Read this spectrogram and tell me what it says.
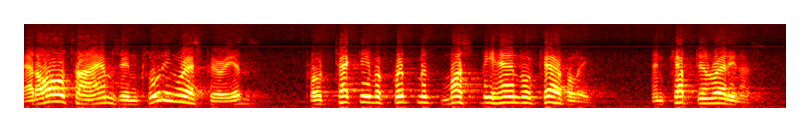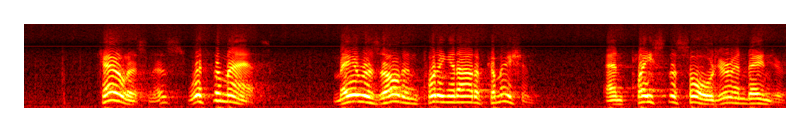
At all times, including rest periods, protective equipment must be handled carefully and kept in readiness. Carelessness with the mask may result in putting it out of commission and place the soldier in danger.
